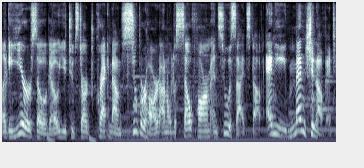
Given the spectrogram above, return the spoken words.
like a year or so ago, YouTube started cracking down super hard on all the self harm and suicide stuff. Any mention of it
